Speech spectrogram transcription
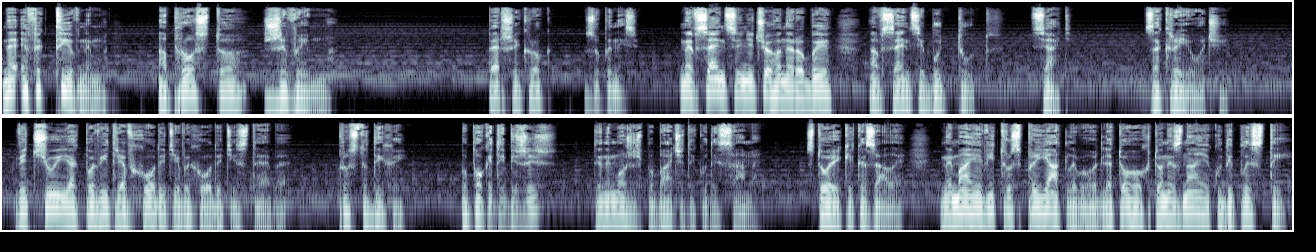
не ефективним, а просто живим. Перший крок зупинись. Не в сенсі нічого не роби, а в сенсі будь тут. Сядь, закрий очі. Відчуй, як повітря входить і виходить із тебе. Просто дихай. Бо поки ти біжиш, ти не можеш побачити, куди саме. Стоїки казали: немає вітру сприятливого для того, хто не знає, куди плисти,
